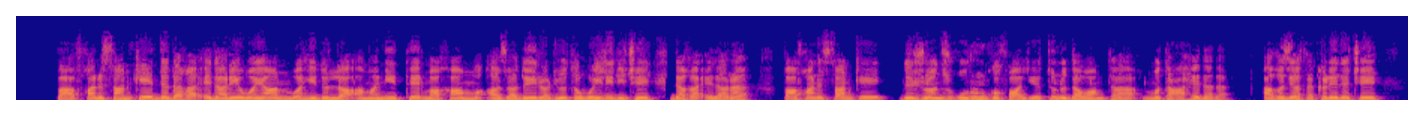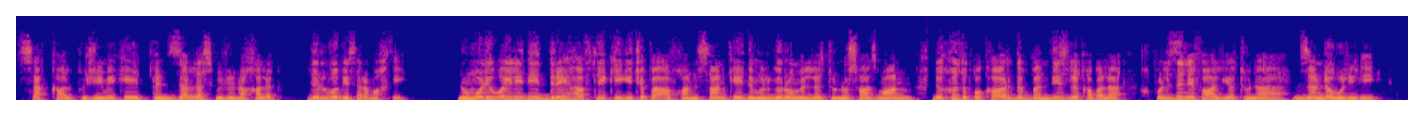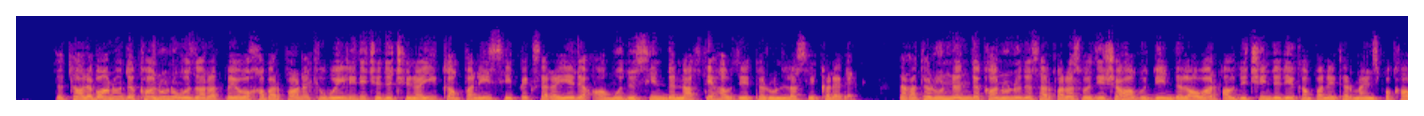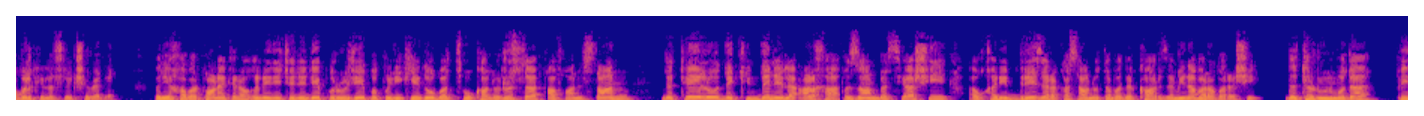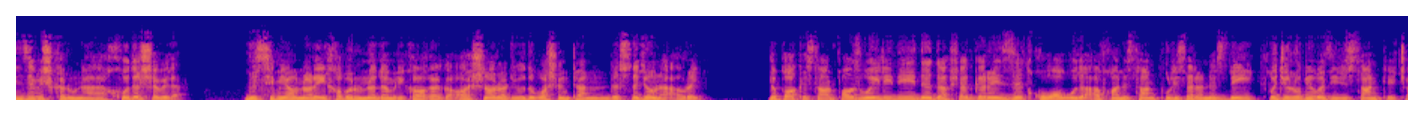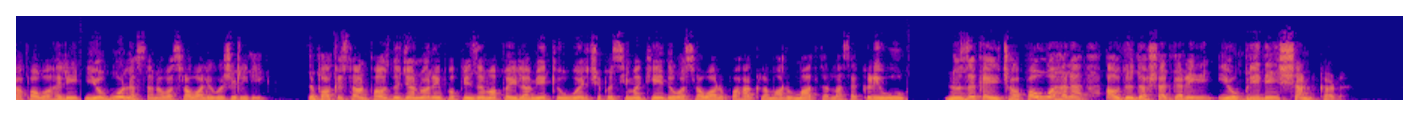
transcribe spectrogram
په افغانستان کې د دغه ادارې ویان وحید الله امانی تیر ماخام ازادي رادیو ته ویلي دي چې دغه اداره په افغانستان کې د ژوند ژغورونکو فعالیتونو دوام ته متعهده ده هغه زیاته کړې ده چې سږکال په ژمي کې 15 میلیونه خلک د لوږې سره مخ دي نوموړي ویلي دي درې هفتې کېږي چې په افغانستان کې د ملګرو ملتونو سازمان د ښځو په کار د بندیز له کبله خپل ځینې فعالیتونه ځنډولي دي د طالبانو د قانون وزارت په یو خبرپاڼه کې ویلي دي چې د چینایي کمپنۍ سیپک سره یې د آمو د سیند د نفتي حوزې تړون لاسلیک کړی دی دغه تړون نن د کانونو د سرپرست وزیر شهاب الدین دلاور او د چین د دې کمپنۍ ترمنځ په کابل کې لاسلیک شوی دی په دې خبرپاڼه کې راغلي دي چې د دې پروژې په پلي کېدو به څو کال وروسته افغانستان د تیلو د کیندنې له اړخه په ځان بسیا شي او قریب 3000 کسانو ته به د کار زمينه برابر شي د تړون موده 25 کلونه خودل شوې ده د سیمې او نړۍ خبرونه د امریکا غږ آشنا رادیو د واشنگټن د استودیو نه اوري د پاکستان پوز ویلي دي د دهشتګرۍ ضد قواوو د افغانستان پولیس سره نږدې په جنوبي وزیرستان کې چاپه وهلي یو لسنه وسلواله وژلي دي د پاکستان پوز د جنوري په 15مه په اعلامیه کې وویل چې په سیمه کې د وسلوالو په حق له معلومات ترلاسه کړي وو نو ځکه یې چاپه وهله او د دهشتګرۍ یو برید شن کړ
